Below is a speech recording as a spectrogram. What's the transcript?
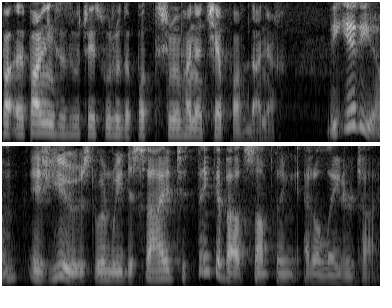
pa- palnik zazwyczaj służy do podtrzymywania ciepła w daniach. The idiom is used when we decide to think about something at a later time.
